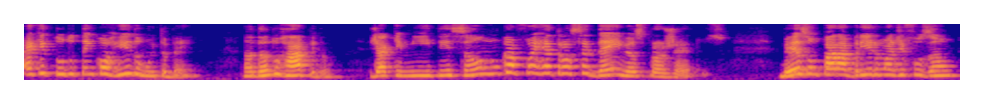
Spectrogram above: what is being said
é que tudo tem corrido muito bem andando rápido, já que minha intenção nunca foi retroceder em meus projetos. Mesmo para abrir uma difusão,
